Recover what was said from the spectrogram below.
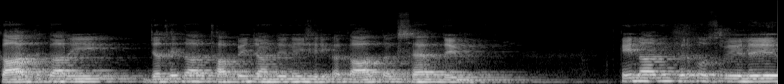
ਕਾਰਜਕਾਰੀ ਜਥੇਦਾਰ ਥਾਪੇ ਜਾਂਦੇ ਨੇ ਸ਼੍ਰੀ ਅਕਾਲ ਤਖਤ ਸਾਹਿਬ ਦੇ। ਇਹਨਾਂ ਨੂੰ ਫਿਰ ਉਸ ਵੇਲੇ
